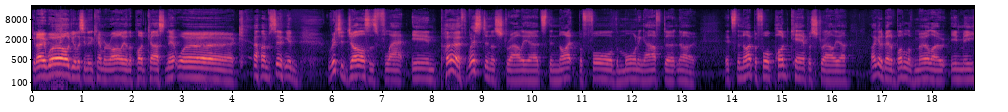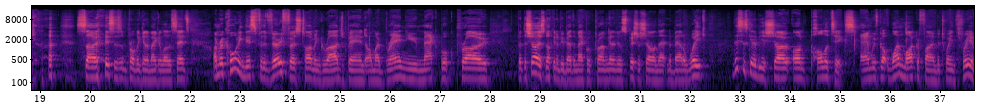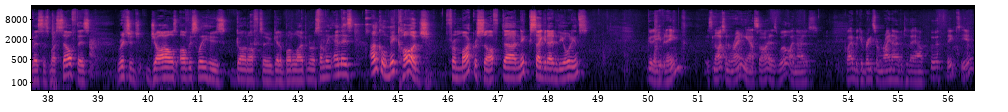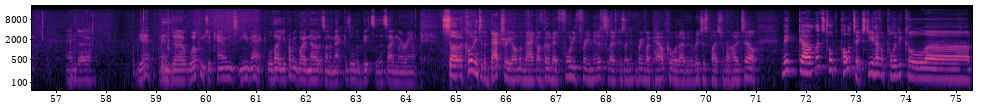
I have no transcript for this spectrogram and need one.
G'day world, you're listening to Cameron Reilly on the podcast network. I'm sitting in Richard Giles's flat in Perth, Western Australia. It's the night before, the morning after, no, it's the night before PodCamp Australia. I got about a bottle of Merlot in me, so this isn't probably going to make a lot of sense. I'm recording this for the very first time in GarageBand on my brand new MacBook Pro. But the show is not going to be about the MacBook Pro. I'm going to do a special show on that in about a week. This is going to be a show on politics, and we've got one microphone between three of us. There's myself, there's Richard Giles, obviously, who's gone off to get a bottle opener or something, and there's Uncle Nick Hodge from Microsoft. Uh, Nick, say good day to the audience. Good evening. It's nice and raining outside as well, I notice. Glad we could bring some rain over to our Perth peeps here. And uh, yeah, and uh, welcome to Cam's new Mac. Although you probably won't know it's on a Mac because all the bits are the same way around. So, according to the battery on the Mac, I've got about 43 minutes left because I didn't bring my power cord over to Richard's place from the hotel. Nick, um, let's talk politics. Do you have a political uh,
